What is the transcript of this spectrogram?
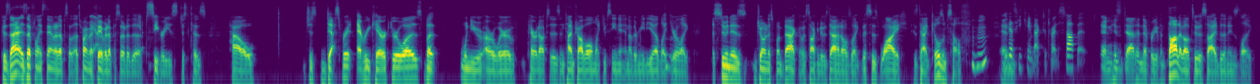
because that is definitely a standout episode. That's probably my Yeah. favorite episode of the Yeah. series, just because how just desperate every character was. But when you are aware of paradoxes and time travel, and like you've seen it in other media, like Mhm. you're like, as soon as Jonas went back, I was talking to his dad. I was like, this is why his dad kills himself, hmm and Because he came back to try to stop it. and his dad had never even thought about suicide. But then he's like,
